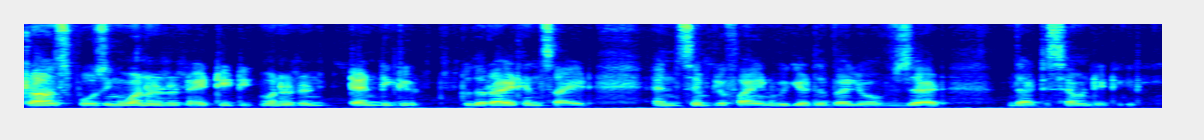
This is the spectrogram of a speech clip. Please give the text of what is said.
transposing 180 110 degree to the right hand side and simplifying we get the value of z that is 70 degree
